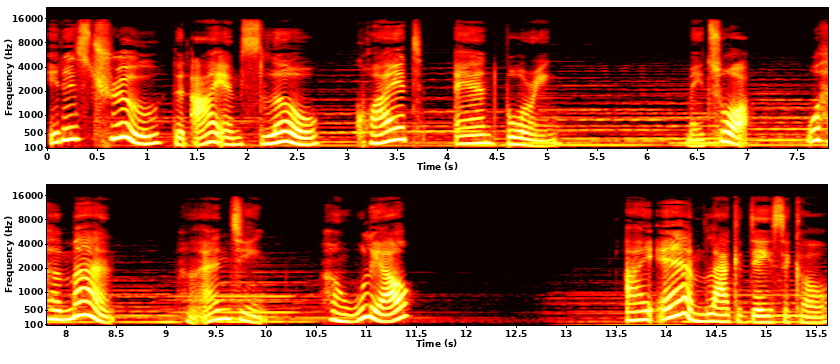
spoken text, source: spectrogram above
：“It is true that I am slow, quiet, and boring.” 没错，我很慢，很安静，很无聊。I am lackadaisical.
